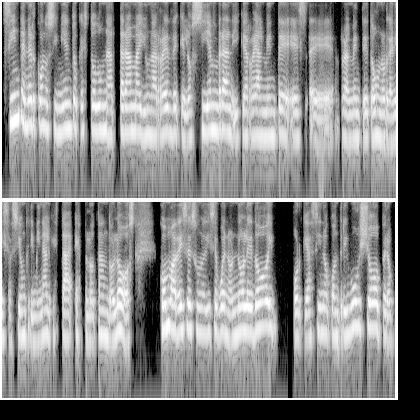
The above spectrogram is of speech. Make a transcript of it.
sin tener conocimiento que es toda una trama y una red de que los siembran y que realmente es eh, realmente toda una organización criminal que está explotándolos cómo a veces uno dice, bueno, no le doy porque así no contribuyo, pero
